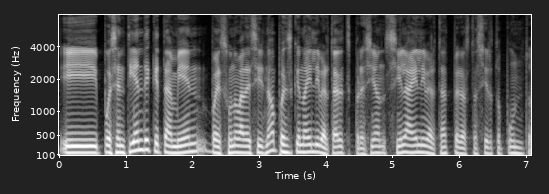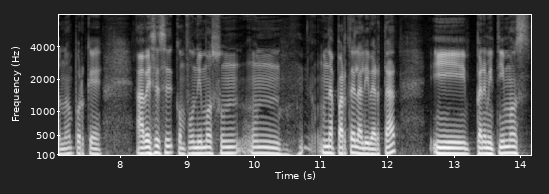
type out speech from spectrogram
Y pues entiende que también, pues uno va a decir, no, pues es que no hay libertad de expresión. Sí la hay libertad, pero hasta cierto punto, ¿no? Porque a veces eh, confundimos un, una parte de la libertad y permitimos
